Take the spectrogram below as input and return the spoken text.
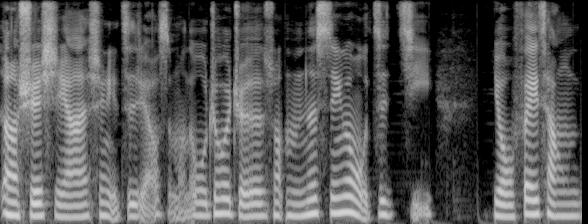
呃，学习啊，心理治疗什么的，我就会觉得说，嗯，那是因为我自己有非常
